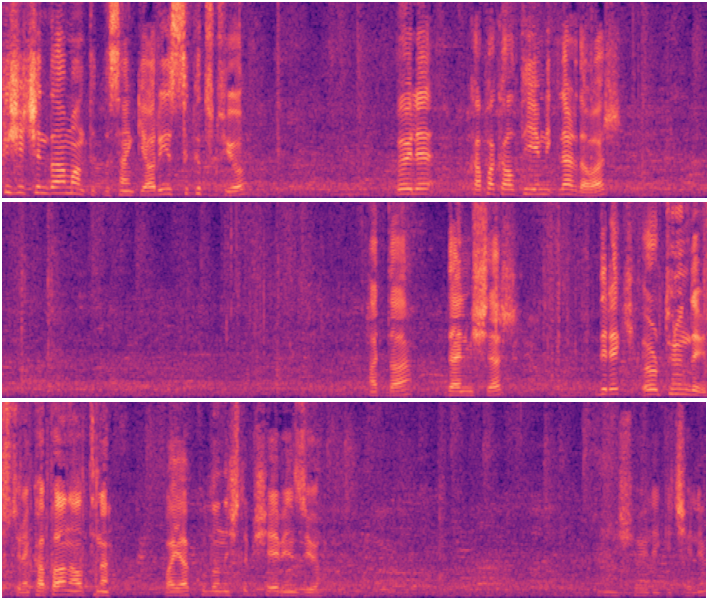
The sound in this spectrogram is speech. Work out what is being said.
Kış için daha mantıklı sanki. Arıyı sıkı tutuyor. Böyle kapak altı yemlikler de var. Hatta delmişler. Direkt örtünün de üstüne, kapağın altına. Bayağı kullanışlı bir şeye benziyor. Şöyle geçelim.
